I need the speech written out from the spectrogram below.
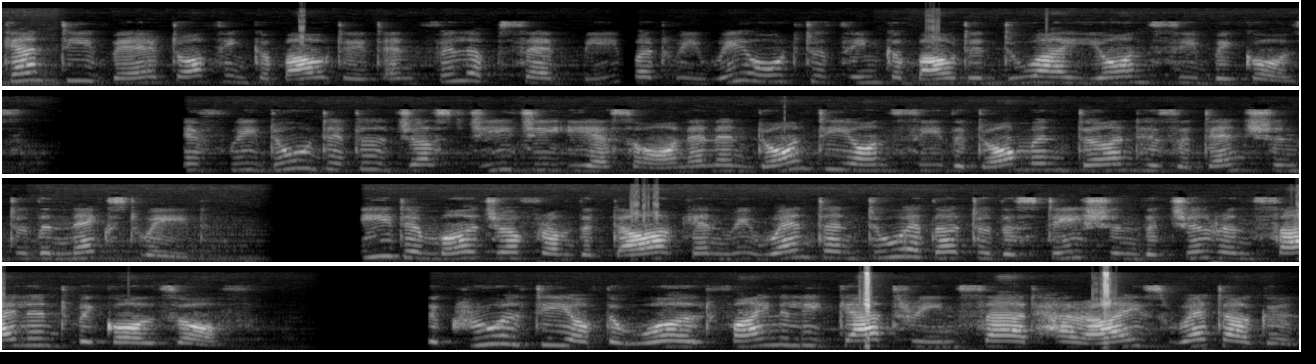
can't he bear to think about it and Philip said B but we way ought to think about it do I yawn see because if we don't, it'll just GGES on and and don't on see the doorman turned his attention to the next wait. Eat emerger from the dark and we went and together to the station the children silent because of the cruelty of the world finally Catherine said her eyes wet again.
